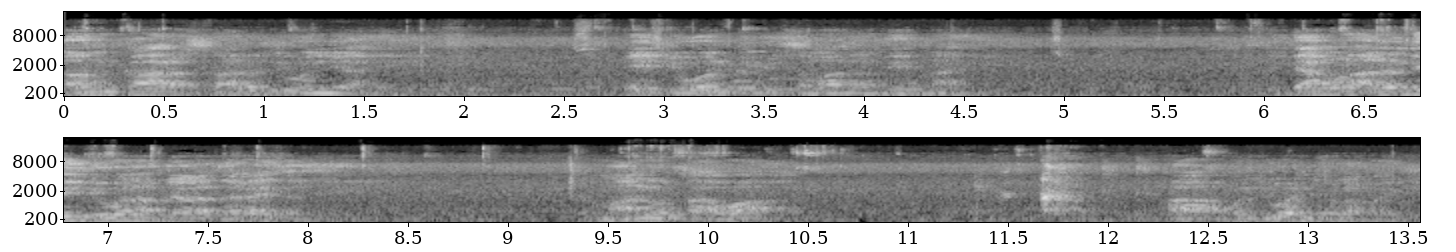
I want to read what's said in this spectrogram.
अहंकार असणारं जीवन जे आहे. हे जीवन कधी समाधान देत नाही. त्यामुळे आनंदी जीवन आपल्याला जगायचं असेल तर मानवतावाद हा आपण जीवन ठेवला पाहिजे.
